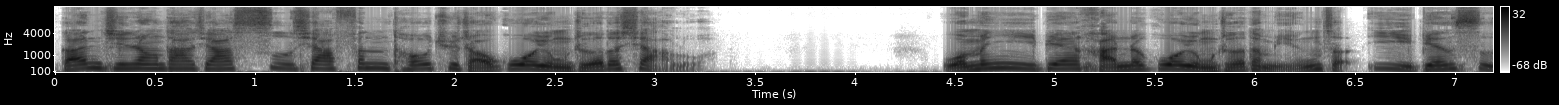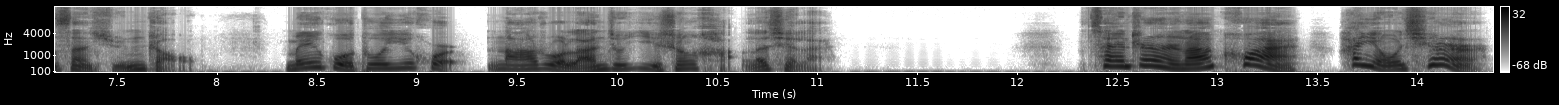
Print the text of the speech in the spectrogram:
赶紧让大家四下分头去找郭永哲的下落。我们一边喊着郭永哲的名字，一边四散寻找。没过多一会儿，那若兰就一声喊了起来：“在这儿呢，快，还有气儿！”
